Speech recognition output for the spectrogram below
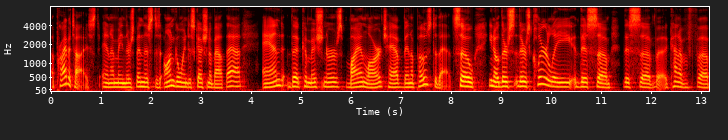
uh, privatized. And I mean, there's been this ongoing discussion about that. And the commissioners, by and large, have been opposed to that. So, you know, there's there's clearly this um, this uh, kind of uh,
